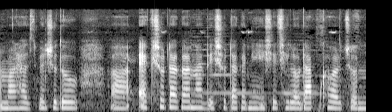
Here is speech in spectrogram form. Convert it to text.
আমার হাজব্যান্ড শুধু একশো টাকা না দেড়শো টাকা নিয়ে এসেছিল ডাব খাওয়ার জন্য।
